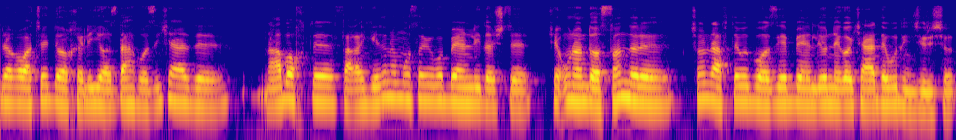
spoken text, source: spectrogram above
رقابت های داخلی 11 بازی کرده. نباخته. فقط یه دونه مساوی با برنلی داشته که اونم داستان داره. چون رفته بود بازی برنلی رو نگاه کرده بود اینجوری شد.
